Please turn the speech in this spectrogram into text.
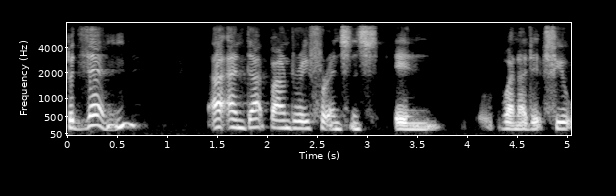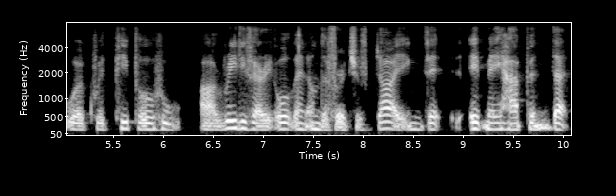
But then uh, and that boundary, for instance, in when I did field work with people who are really very old and on the verge of dying, that it may happen that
